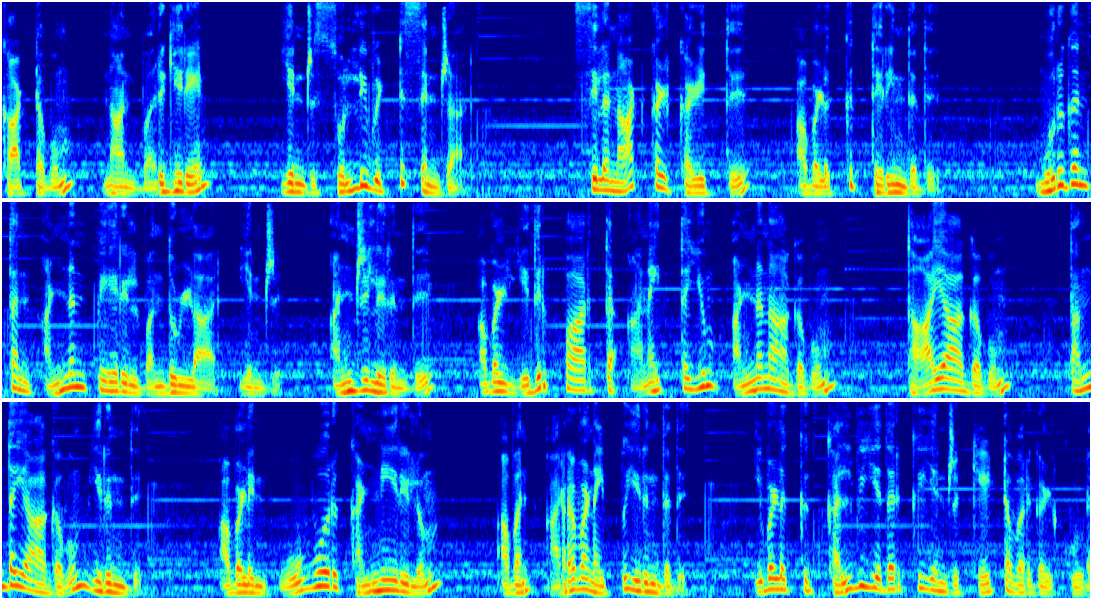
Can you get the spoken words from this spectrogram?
காட்டவும் நான் வருகிறேன். என்று சொல்லிவிட்டு சென்றார். சில நாட்கள் கழித்து அவளுக்கு தெரிந்தது. முருகன் தன் அண்ணன் பேரில் வந்துள்ளார் என்று. அன்றிலிருந்து அவள் எதிர்பார்த்த அனைத்தையும் அண்ணனாகவும் தாயாகவும் தந்தையாகவும் இருந்து. அவளின் ஒவ்வொரு கண்ணீரிலும் அவன் அரவணைப்பு இருந்தது. இவளுக்கு கல்வி எதற்கு என்று கேட்டவர்கள் கூட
